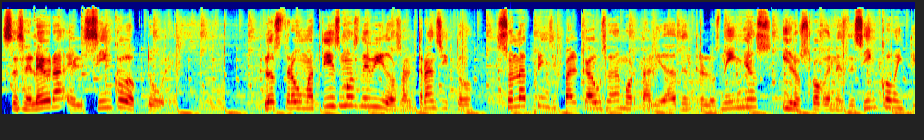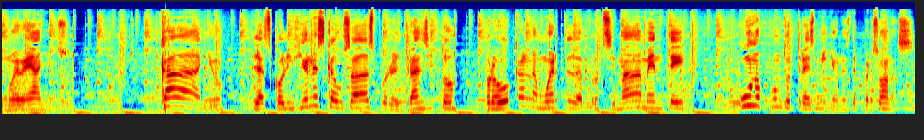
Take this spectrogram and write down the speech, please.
se celebra el 5 de octubre. Los traumatismos debidos al tránsito son la principal causa de mortalidad entre los niños y los jóvenes de 5 a 29 años. Cada año, las colisiones causadas por el tránsito provocan la muerte de aproximadamente 1.3 millones de personas.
